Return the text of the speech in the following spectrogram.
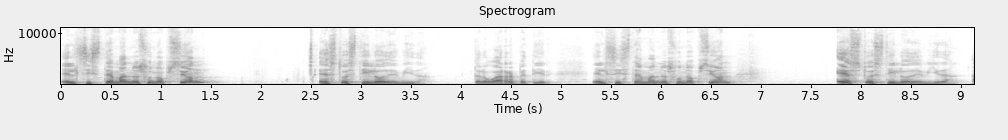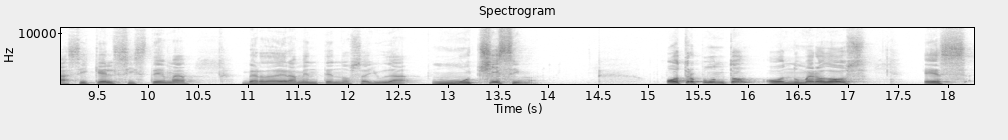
el sistema no es una opción, es tu estilo de vida. Te lo voy a repetir, el sistema no es una opción, es tu estilo de vida. Así que el sistema verdaderamente nos ayuda muchísimo. Otro punto o número dos es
